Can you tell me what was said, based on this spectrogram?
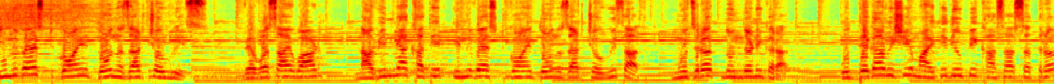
इन्व्हेस्ट गोंय दोन हजार चोवीस. व्यवसाय वाढ नाविन्या खातीर इन्व्हेस्ट गोंय दोन हजार चोवीसात मुजरत नोंदणी करात. उद्देगा म्हायती दिवपी खासा सत्र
